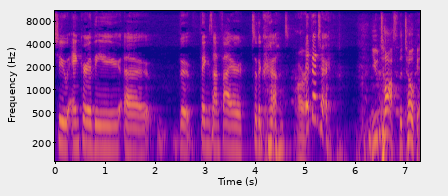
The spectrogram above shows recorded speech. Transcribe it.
to anchor the uh, the things on fire to the ground? All right. Adventure. you toss the token.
